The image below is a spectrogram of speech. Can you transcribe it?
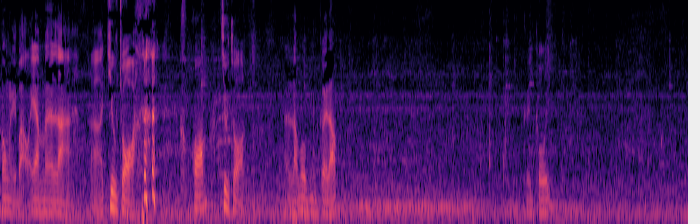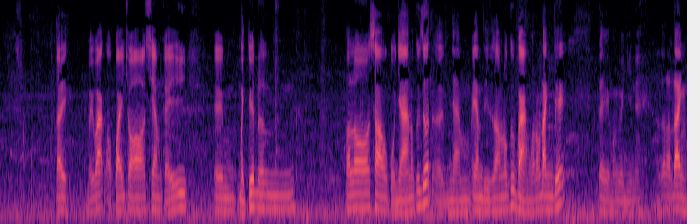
Không để bảo em là à, chiêu trò hóm chiêu trò. Lắm một buồn cười lắm. Cây cối. Đây mấy bác bảo quay cho xem cái bạch tuyết nó, nó lo sao của nhà nó cứ rớt ở nhà em thì sao nó cứ vàng và nó đanh thế. Đây mọi người nhìn này nó rất là đanh.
